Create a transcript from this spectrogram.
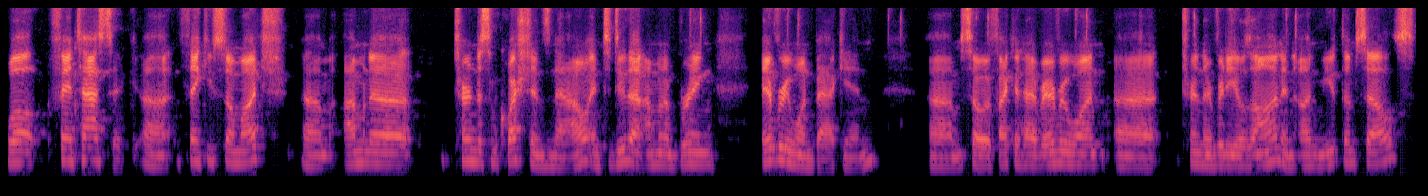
Well, fantastic. Uh, thank you so much. Um, I'm going to turn to some questions now. And to do that, I'm going to bring everyone back in. Um, so if I could have everyone uh, turn their videos on and unmute themselves.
